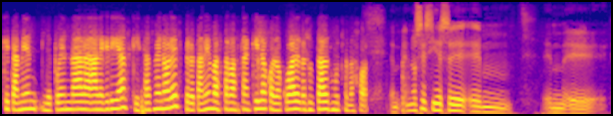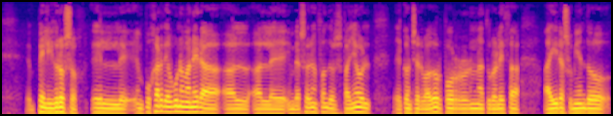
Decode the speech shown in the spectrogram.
que también le pueden dar alegrías, quizás menores, pero también va a estar más tranquilo, con lo cual el resultado es mucho mejor. Em, no sé si es eh, em, em, eh, peligroso el empujar de alguna manera al, eh, inversor en fondos español, conservador por naturaleza, a ir asumiendo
